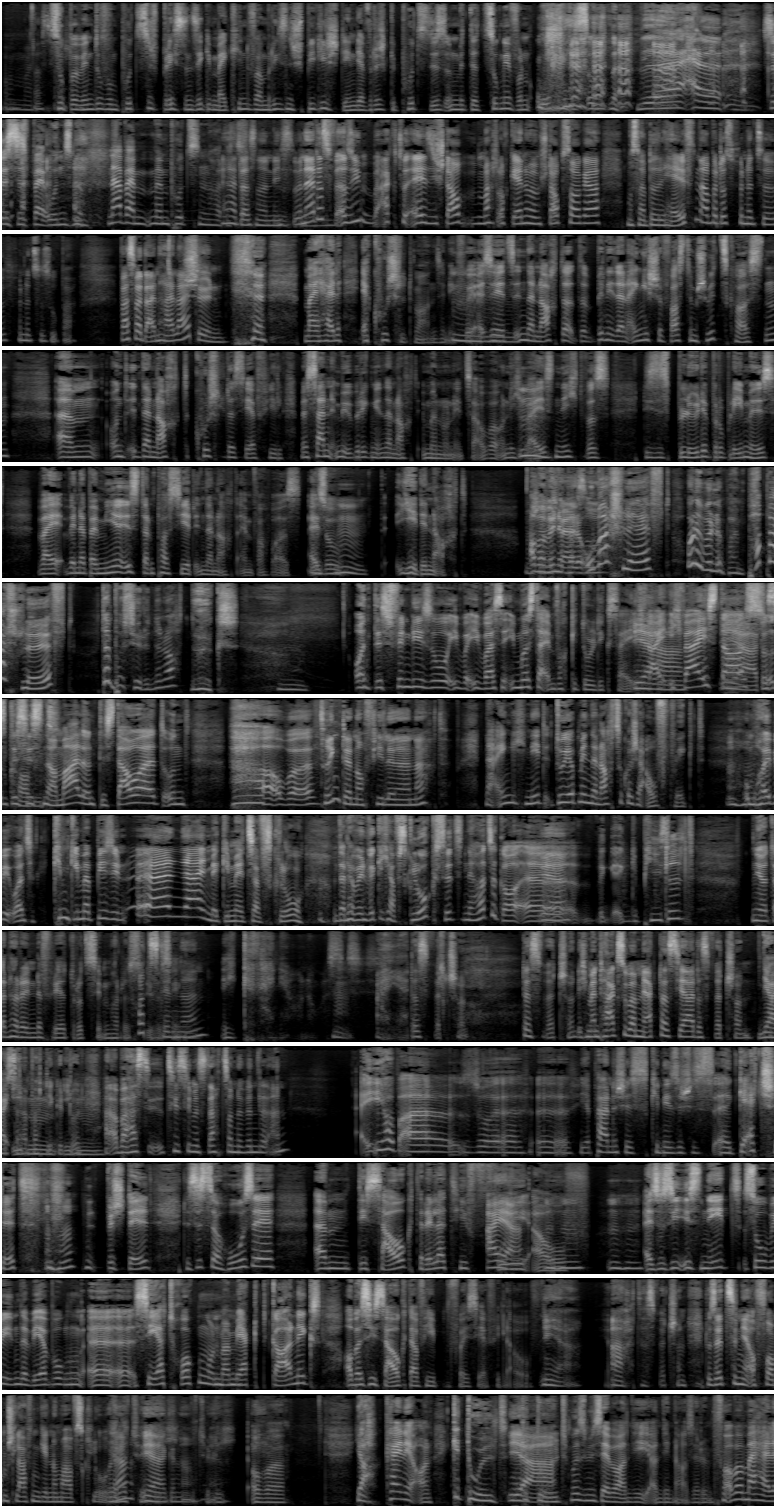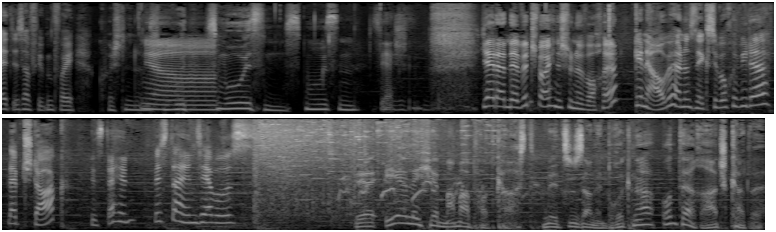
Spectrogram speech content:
Das Super, wenn du vom Putzen sprichst, dann sehe ich mein Kind vor einem riesen Spiegel stehen, der frisch geputzt ist und mit der Zunge von oben bis unten. So ist es bei uns. Mit, na, beim, mit dem Putzen hat Ja, es- das noch nicht so. Na, das, also sie- aktuell, sie staub, macht auch gerne mit dem Staubsauger, muss man ein bisschen helfen, aber das findet sie, findet sie super. Was war dein Highlight? Schön. mein Highlight, er kuschelt wahnsinnig viel. Also jetzt in der Nacht, da, da bin ich dann eigentlich schon fast im Schwitzkasten. Ähm, und in der Nacht kuschelt er sehr viel. Wir sind im Übrigen in der Nacht immer noch nicht sauber. Und ich weiß nicht, was dieses blöde Problem ist. Weil wenn er bei mir ist, dann passiert in der Nacht einfach was. Also jede Nacht. Aber wenn er bei der so- Oma schläft oder wenn er beim Papa schläft, dann passiert in der Nacht nix. Und das finde ich so, ich, ich weiß nicht, ich muss da einfach geduldig sein. Ich, Ja. weiß, ich weiß Ja, das, das und das ist kommt. normal und das dauert und ah, aber Trinkt er noch viel in der Nacht? na eigentlich nicht. Du, ich hab mich in der Nacht sogar schon aufgeweckt. Mhm. Um halb eins. Kim, geh mal ein bisschen. Äh, nein, wir gehen jetzt aufs Klo. Und dann habe ich ihn wirklich aufs Klo gesetzt und er hat sogar äh, Ja. g- gepieselt. Ja, dann hat er in der Früh trotzdem hat Trotzdem übersehen. dann? Hm. Ich keine Ahnung, was das ist. Ah ja, das wird schon. Das wird schon. Ich meine, tagsüber merkt das ja, das wird schon. Ja, ist einfach die eben, Geduld. eben. Aber hast, ziehst du ihm jetzt nachts so eine Windel an? Ich habe auch so ein äh, japanisches, chinesisches äh, Gadget bestellt. Das ist so eine Hose, ähm, die saugt relativ Ah, ja. auf. Mhm. Also sie ist nicht so wie in der Werbung äh, äh, sehr trocken und Mhm. man merkt gar nichts, aber sie saugt auf jeden Fall sehr viel auf. Ja. Ach, das wird schon. Du setzt ihn ja auch vorm Schlafengehen nochmal aufs Klo, oder? natürlich. Ja, genau. Natürlich. Aber ja, keine Ahnung. Geduld. Ja. Geduld. Muss ich mich selber an die, an die Nase rümpfen. Aber mein Highlight ist auf jeden Fall kuscheln und Ja. smoosen. Smoosen. Sehr schön. Ja, dann wünschen wir euch eine schöne Woche. Genau, wir hören uns nächste Woche wieder. Bleibt stark. Bis dahin. Bis dahin, Servus. Der Ehrliche Mama Podcast mit Susanne Brückner und der Ratsch Kattel.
